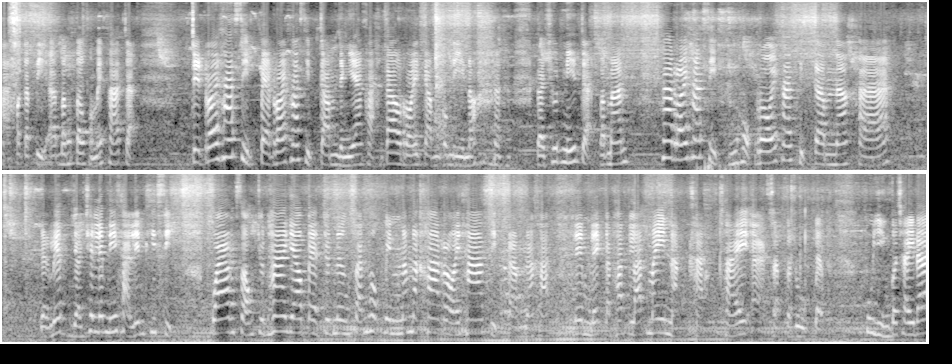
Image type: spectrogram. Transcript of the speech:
ค่ะ ปกติบางตอของแม่ค้าจะ 750 850 กรัมอย่างเงี้ยค่ะ 900 กรัมก็มีเนาะแต่ชุดนี้จะประมาณ 550ถึง650 กรัมนะคะอย่างเล่มอย่างเช่นเล่มนี้ค่ะเล่มที่ 10 กว้าง 2.5 ยาว 8.1 สัน 6มิลน้ำหนัก 550 กรัมนะคะ เล่มเล็กกระทัดรัดไม่หนักค่ะ ใช้อ่าสับกระดูกแบบผู้หญิงก็ใช้ได้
